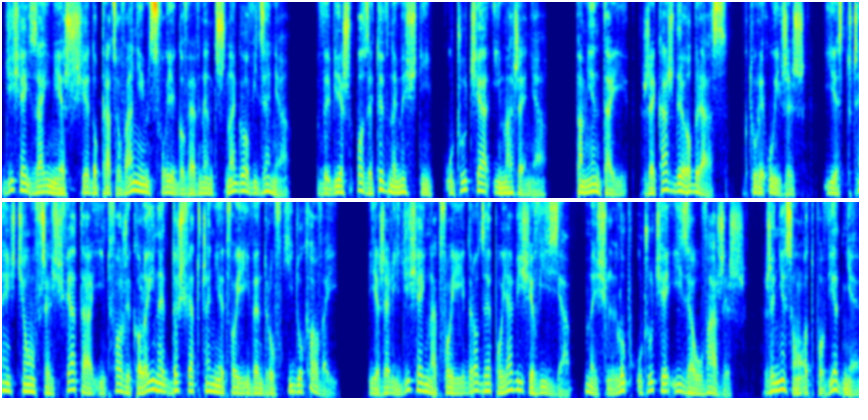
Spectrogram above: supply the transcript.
Dzisiaj zajmiesz się dopracowaniem swojego wewnętrznego widzenia. Wybierz pozytywne myśli, uczucia i marzenia. Pamiętaj, że każdy obraz, który ujrzysz, jest częścią wszechświata i tworzy kolejne doświadczenie Twojej wędrówki duchowej. Jeżeli dzisiaj na Twojej drodze pojawi się wizja, myśl lub uczucie i zauważysz, że nie są odpowiednie,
